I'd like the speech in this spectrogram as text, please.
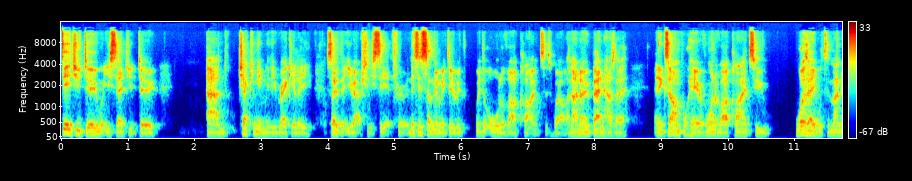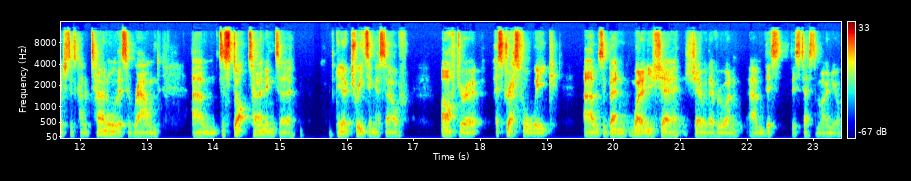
Did you do what you said you'd do? And checking in with you regularly so that you actually see it through. And this is something we do with, with all of our clients as well. And I know Ben has a, an example here of one of our clients who was able to manage to kind of turn all this around um, to stop turning to, you know, treating herself after a, a stressful week. Um, so Ben, why don't you share share with everyone um, this this testimonial?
